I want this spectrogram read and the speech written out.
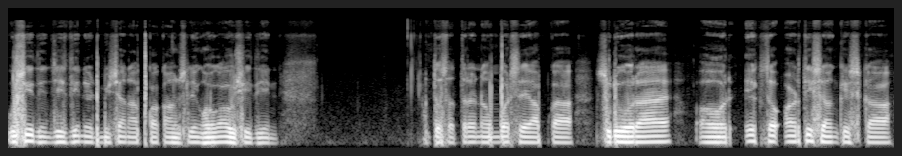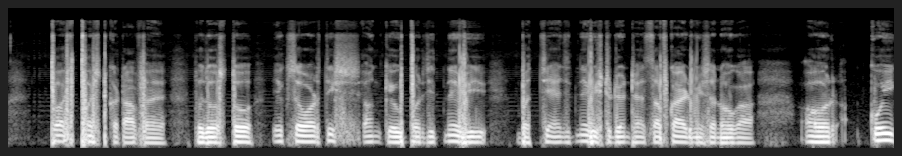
उसी दिन, जिस दिन एडमिशन आपका काउंसलिंग होगा, उसी दिन। तो सत्रह नवंबर से आपका शुरू हो रहा है और एक सौ अड़तीस अंक इसका फ़र्स्ट फ़र्स्ट कट ऑफ़ है। तो दोस्तों, एक सौ अड़तीस अंक के ऊपर जितने भी बच्चे हैं, जितने भी स्टूडेंट हैं, सबका एडमिशन होगा। और कोई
